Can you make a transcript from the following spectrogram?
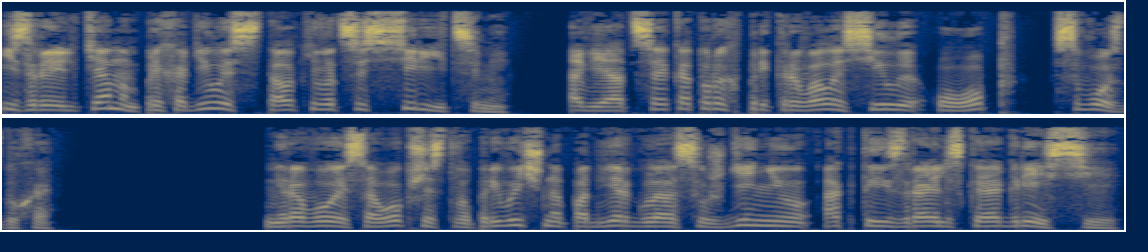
израильтянам приходилось сталкиваться с сирийцами, авиация которых прикрывала силы ООП с воздуха. Мировое сообщество привычно подвергло осуждению акты израильской агрессии,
